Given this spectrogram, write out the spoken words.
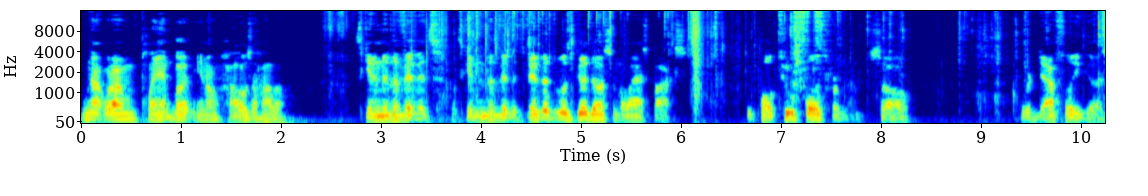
Not what I planned, but, you know, Hollow's a Hollow. Let's get into the Vivids. Let's get into the Vivids. Vivid was good to us in the last box. We pulled two fulls from them, so we're definitely good.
